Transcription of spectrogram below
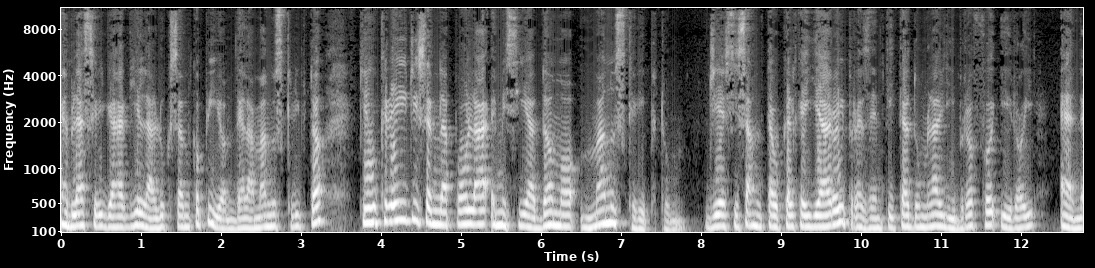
eblas rigardi la luxan copion de la manuskripto, kiu creigis en la pola emisia domo manuscriptum. Gi esis antau calca iaroi presentita dum la libro Foiroj en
